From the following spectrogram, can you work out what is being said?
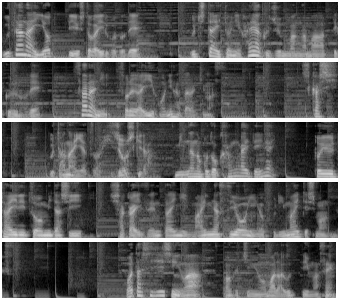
打たないよっていう人がいることで、打ちたい人に早く順番が回ってくるので、さらにそれがいい方に働きます。しかし、打たない奴は非常識だ。みんなのことを考えていない。という対立を生み出し、社会全体にマイナス要因を振りまいてしまうんです。私自身はワクチンをまだ打っていません。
